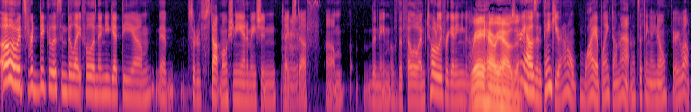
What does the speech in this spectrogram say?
oh, it's ridiculous and delightful. And then you get the um uh, sort of stop motiony animation type stuff. Um, the name of the fellow I'm totally forgetting. Even Ray Harryhausen. Harryhausen, thank you. I don't know why I blanked on that. That's a thing I know very well.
